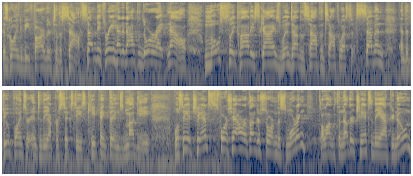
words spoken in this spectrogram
is going to be farther to the south. 73 headed out the door right now. Mostly cloudy skies, winds out to the south and southwest at 7, and the dew points are into the upper 60s, keeping things muggy. We'll see a chance for a shower or thunderstorm this morning, along with another chance in the afternoon.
